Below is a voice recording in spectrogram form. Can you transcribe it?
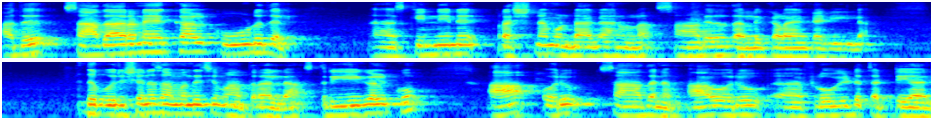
അത് സാധാരണയേക്കാൾ കൂടുതൽ സ്കിന്നിന് പ്രശ്നമുണ്ടാകാനുള്ള സാധ്യത തള്ളിക്കളയാൻ കഴിയില്ല. ഇത് പുരുഷനെ സംബന്ധിച്ച് മാത്രമല്ല സ്ത്രീകൾക്കും ആ ഒരു സാധനം ആ ഒരു ഫ്ലൂയിഡ് തട്ടിയാൽ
